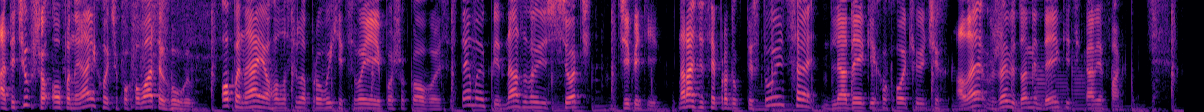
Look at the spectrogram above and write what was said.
А ти чув, що OpenAI хоче поховати Google? OpenAI оголосила про вихід своєї пошукової системи під назвою Search GPT. Наразі цей продукт тестується для деяких охочуючих, але вже відомі деякі цікаві факти.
